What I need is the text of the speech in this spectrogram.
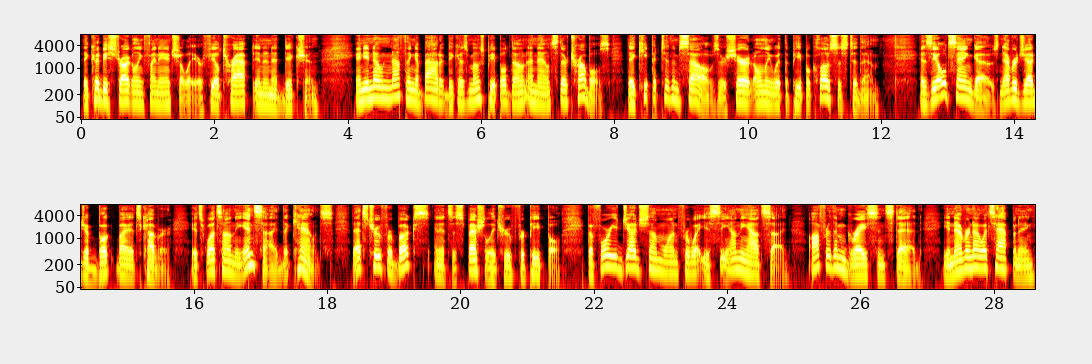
They could be struggling financially or feel trapped in an addiction. And you know nothing about it because most people don't announce their troubles. They keep it to themselves or share it only with the people closest to them. As the old saying goes, never judge a book by its cover. It's what's on the inside that counts. That's true for books, and it's especially true for people. Before you judge someone for what you see on the outside, offer them grace instead. You never know what's happening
